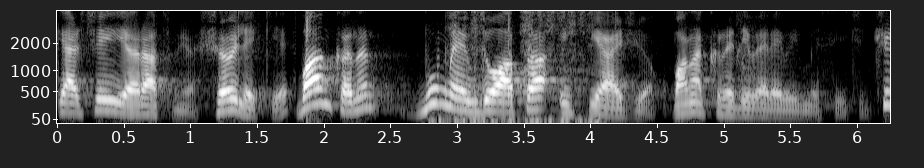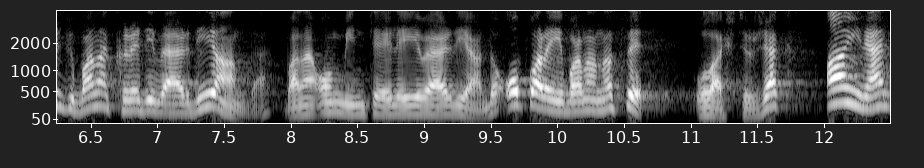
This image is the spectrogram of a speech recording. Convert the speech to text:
gerçeği yaratmıyor. Şöyle ki bankanın bu mevduata ihtiyacı yok. Bana kredi verebilmesi için. Çünkü bana kredi verdiği anda, bana 10 bin TL'yi verdiği anda o parayı bana nasıl ulaştıracak? Aynen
